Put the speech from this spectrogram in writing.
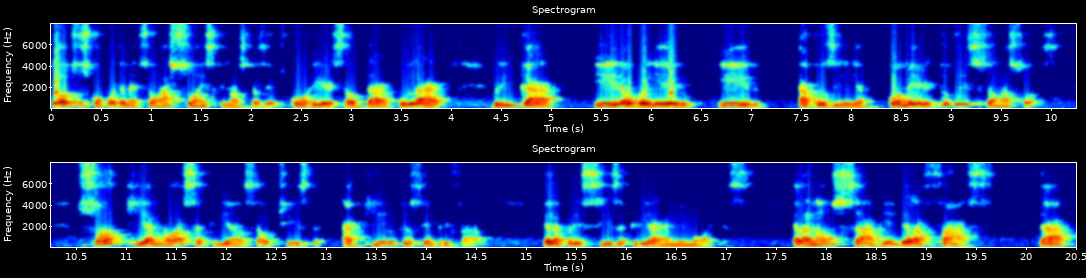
Todos os comportamentos são ações que nós fazemos: correr, saltar, pular, brincar, ir ao banheiro, ir à cozinha, comer, tudo isso são ações. Só que a nossa criança autista, aquilo que eu sempre falo, ela precisa criar memórias. Ela não sabe ainda, ela faz, tá?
